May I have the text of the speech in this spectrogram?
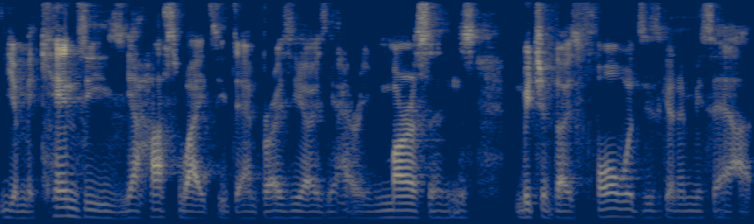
your Mackenzies, your Hustwaites, your D'Ambrosios, your Harry Morrisons, which of those forwards is going to miss out?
